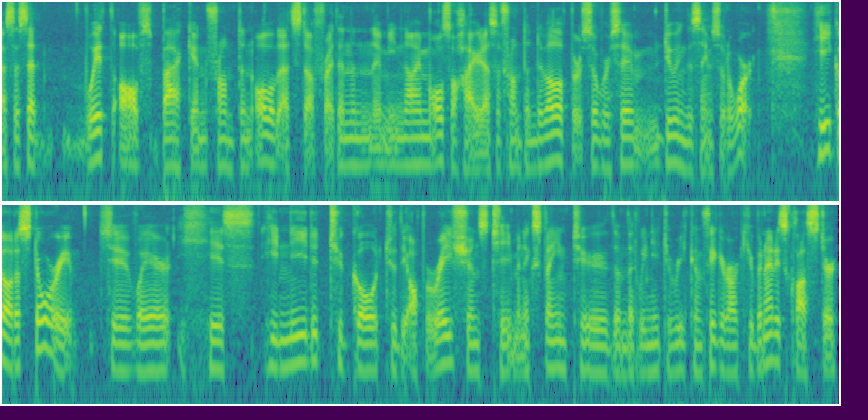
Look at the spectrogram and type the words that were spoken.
as I said, with ops, back and front and all of that stuff, right? And then, I mean, I'm also hired as a front end developer, so we're same, doing the same sort of work. He got a story to where his he needed to go to the operations team and explain to them that we need to reconfigure our Kubernetes cluster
